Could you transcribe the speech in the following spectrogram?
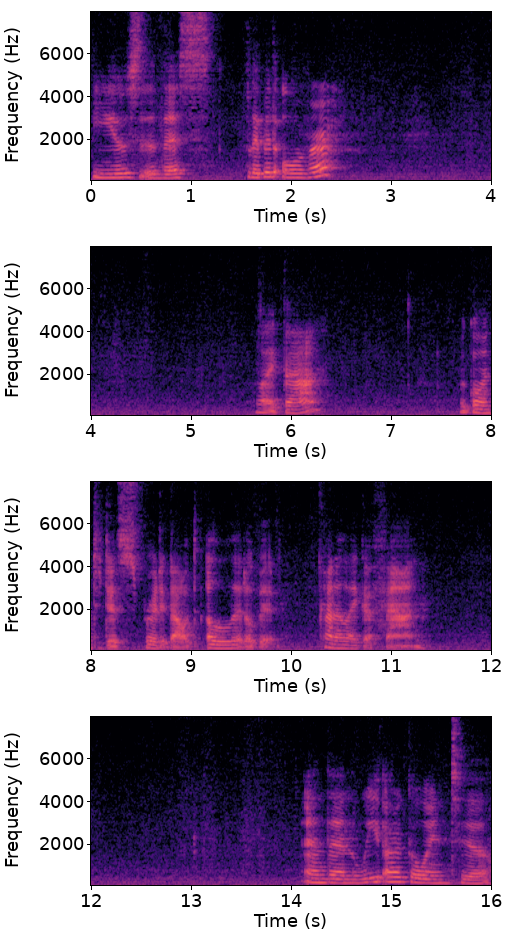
use this flip it over like that. We're going to just spread it out a little bit kind of like a fan. And then we are going to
